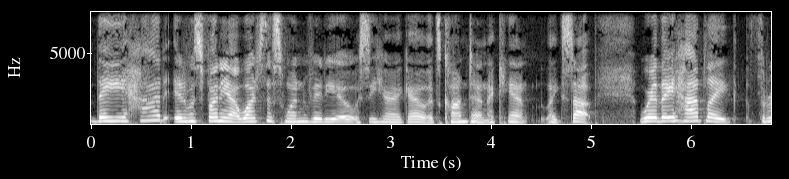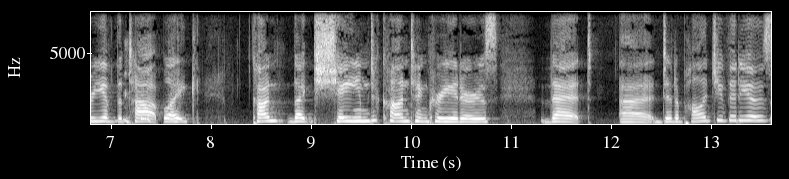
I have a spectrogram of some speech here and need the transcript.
they had it was funny i watched this one video see here i go it's content i can't like stop where they had like three of the top like con like shamed content creators that uh, did apology videos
